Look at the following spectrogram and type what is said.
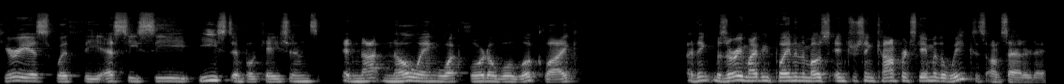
curious with the SEC East implications and not knowing what Florida will look like. I think Missouri might be playing in the most interesting conference game of the week on Saturday.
